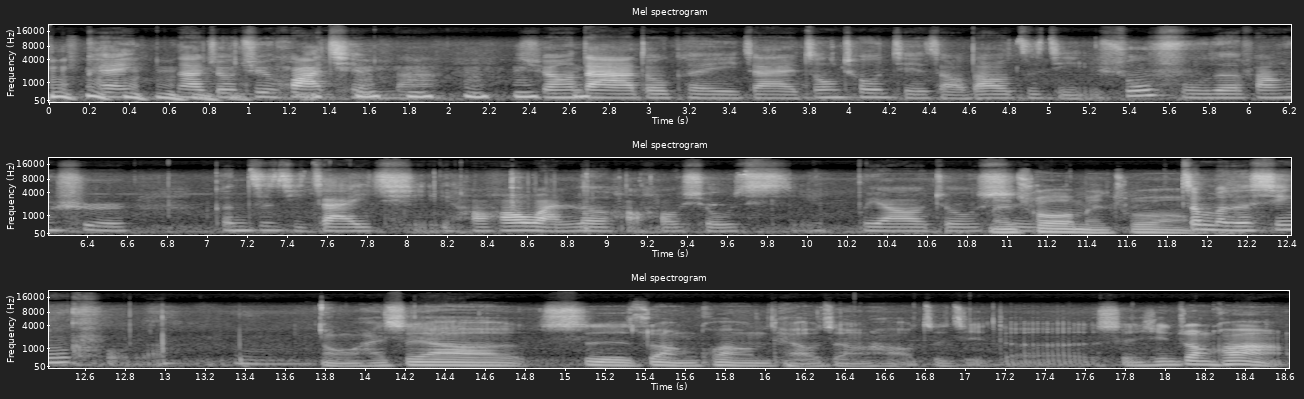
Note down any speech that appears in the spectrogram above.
OK，那就去花钱吧。希望大家都可以在中秋节找到自己舒服的方式，跟自己在一起，好好玩乐，好好休息，不要就是没错没错这么的辛苦了。嗯，哦，还是要视状况调整好自己的身心状况。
